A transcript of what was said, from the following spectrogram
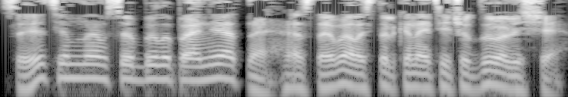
С этим нам все было понятно, оставалось только найти чудовище.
